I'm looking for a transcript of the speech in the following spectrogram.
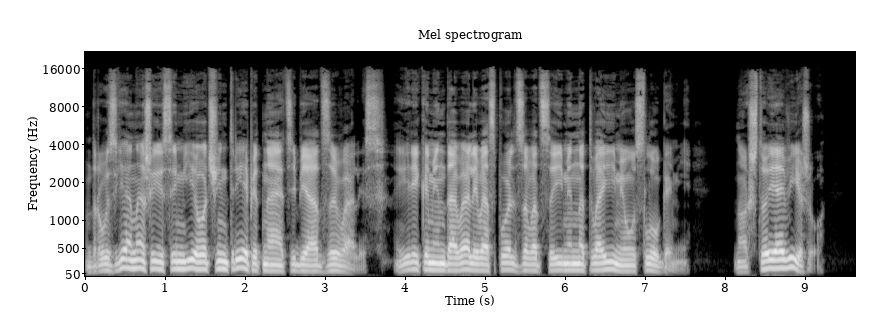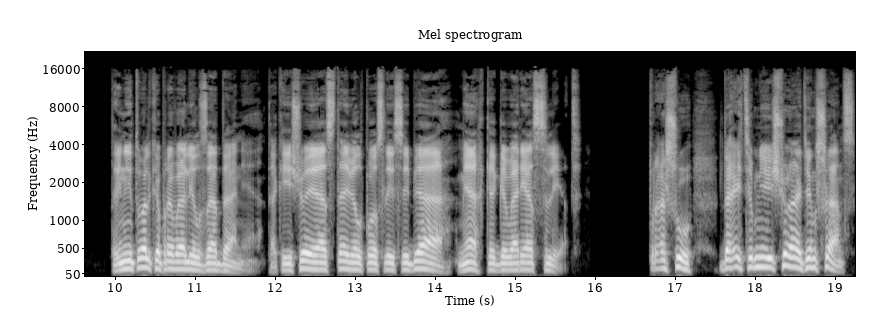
Друзья нашей семьи очень трепетно о тебе отзывались и рекомендовали воспользоваться именно твоими услугами. Но что я вижу? Ты не только провалил задание, так еще и оставил после себя, мягко говоря, след. «Прошу, дайте мне еще один шанс»,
